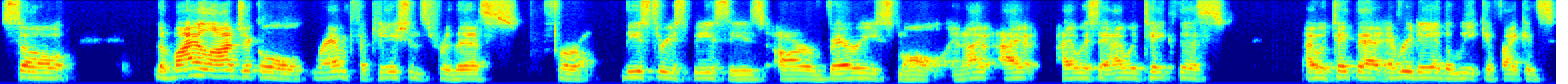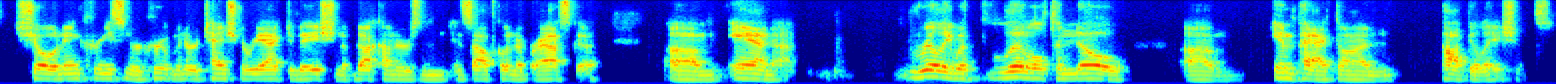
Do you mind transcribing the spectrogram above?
So the biological ramifications for this for these three species are very small. And I, I, I always say I would take this, I would take that every day of the week if I could show an increase in recruitment, or retention, or reactivation of duck hunters in, in South Dakota, Nebraska. Um, and really with little to no um, impact on populations.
